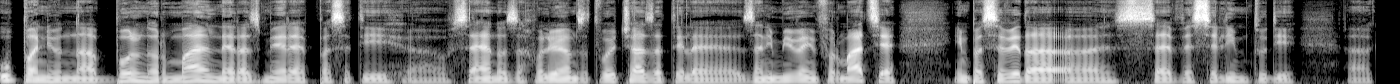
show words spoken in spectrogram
upanju na bolj normalne razmere, pa se ti uh, vseeno zahvaljujem za tvoj čas, za te zanimive informacije, in pa seveda uh, se veselim tudi, uh,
